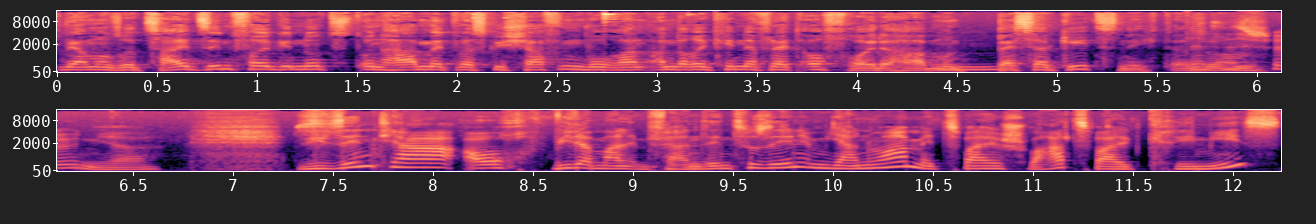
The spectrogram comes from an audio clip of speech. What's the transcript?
Wir haben unsere Zeit sinnvoll genutzt und haben etwas geschaffen, woran andere Kinder vielleicht auch Freude haben. Und mhm. besser geht's nicht. Also, das ist schön, ja. Sie sind ja auch wieder mal im Fernsehen zu sehen im Januar mit zwei Schwarzwald-Krimis.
